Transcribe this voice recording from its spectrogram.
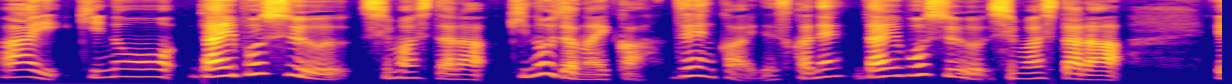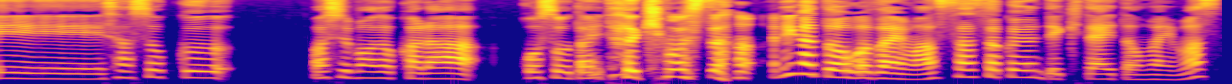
はい、昨日大募集しましたら、昨日じゃないか、前回ですかね、大募集しましたら、えー、早速、マシュマロからご相談いただきました。ありがとうございます。早速読んでいきたいと思います。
